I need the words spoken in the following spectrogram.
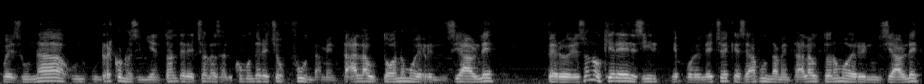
pues una, un, reconocimiento al derecho a la salud como un derecho fundamental, autónomo y renunciable, pero eso no quiere decir que por el hecho de que sea fundamental, autónomo y renunciable,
